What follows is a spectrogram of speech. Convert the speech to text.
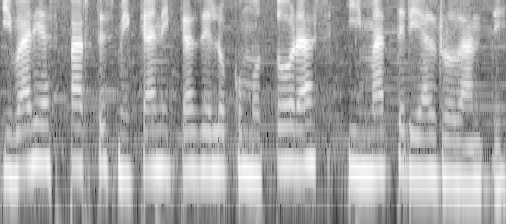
y varias partes mecánicas de locomotoras y material rodante.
